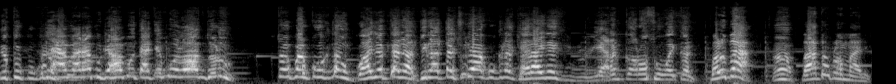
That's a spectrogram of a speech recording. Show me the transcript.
એ તો કોક અલ્યા મારા બુઢા હું તાતે બોલો આમ થોડું. તો પણ કોક ના ઊંઘવા જતા ને અડધી રાતે છું આ કોક ના ઘેર આવીને હેરાન કરો છો હોય કન બળુબા હા. વાત આપણો મારી.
